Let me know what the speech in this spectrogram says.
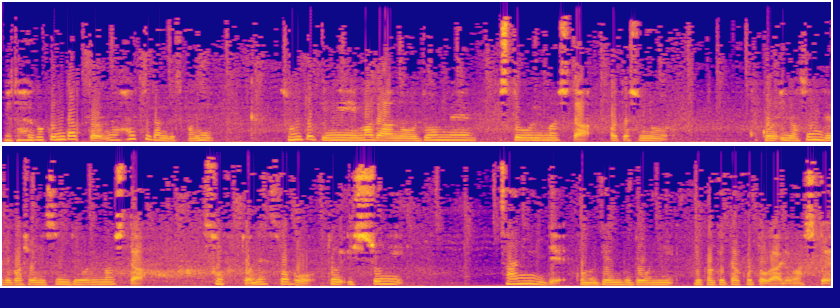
いや大学にだって入ってたんですかね。その時にまだあの、存命しておりました。私の、ここ、今住んでる場所に住んでおりました。祖父とね、祖母と一緒に3人でこの玄武堂に出かけたことがありまして、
